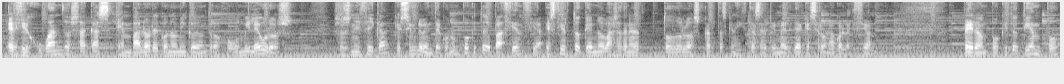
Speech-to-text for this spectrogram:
Es decir, jugando dentro en valor económico dentro del juego 1000 euros. Eso significa que simplemente con un poquito de paciencia, es cierto que no vas a tener todas las cartas que necesitas el primer día, que será una colección. Pero en poquito tiempo,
